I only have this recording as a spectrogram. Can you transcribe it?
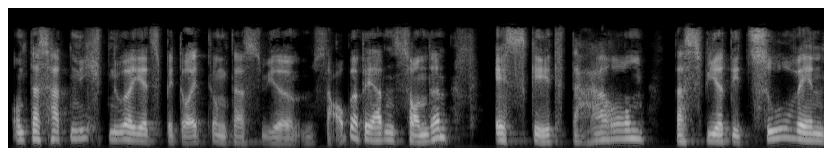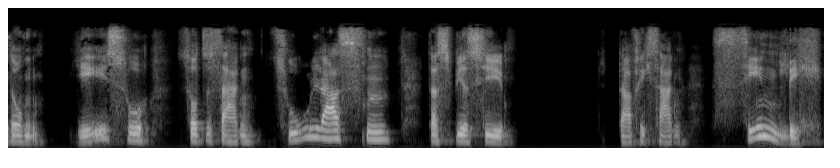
Und das hat nicht nur jetzt Bedeutung, dass wir sauber werden, sondern es geht darum, dass wir die Zuwendung Jesu sozusagen zulassen, dass wir sie, darf ich sagen, sinnlich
